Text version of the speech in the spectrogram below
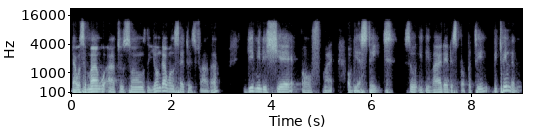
There was a man who had two sons. The younger one said to his father, Give me the share of my of the estate. So he divided his property between them.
